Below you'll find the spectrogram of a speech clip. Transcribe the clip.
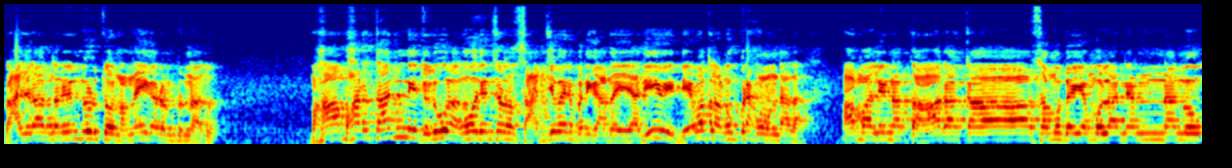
రాజరాజ నరేంద్రుడితో నన్నయ్య గారు అంటున్నారు. మహాభారతాన్ని తెలుగులో అనువదించడం సాధ్యమైన పని కాదయ్యా అది దేవతల అనుగ్రహం ఉండాల. అమలిన తారక సముదయముల నెన్నను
